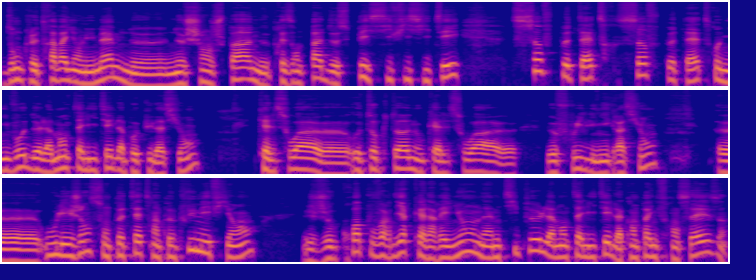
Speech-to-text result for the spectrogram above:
Donc le travail en lui-même ne, ne, change pas, ne présente pas de spécificité, sauf peut-être, sauf peut-être au niveau de la mentalité de la population, qu'elle soit autochtone ou qu'elle soit le fruit de l'immigration euh, où les gens sont peut-être un peu plus méfiants. Je crois pouvoir dire qu'à La Réunion, on a un petit peu la mentalité de la campagne française,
